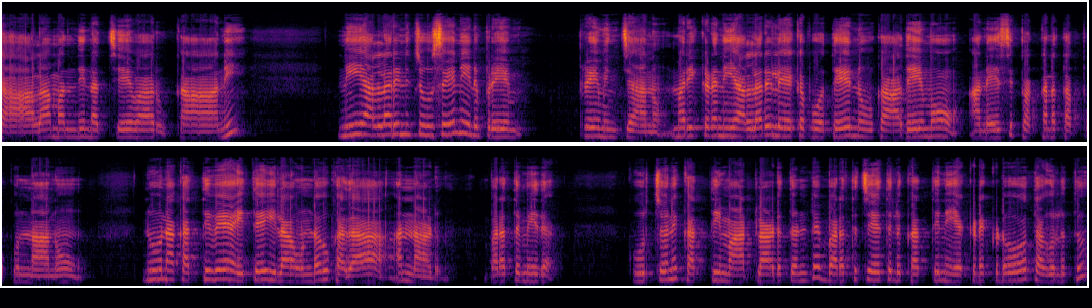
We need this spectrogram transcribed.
చాలామంది నచ్చేవారు. కానీ నీ అల్లరిని చూసే నేను ప్రేమ్ ప్రేమించాను. మరి ఇక్కడ నీ అల్లరి లేకపోతే నువ్వు కాదేమో అనేసి పక్కన తప్పుకున్నాను. నువ్వు నా కత్తివే అయితే ఇలా ఉండవు కదా అన్నాడు. భరత్ మీద కూర్చొని కత్తి మాట్లాడుతుంటే భరత్ చేతులు కత్తిని ఎక్కడెక్కడో తగులుతూ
